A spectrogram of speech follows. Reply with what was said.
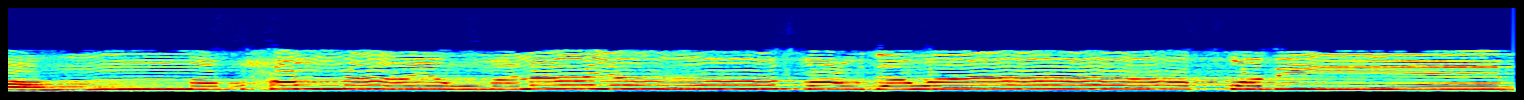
اللهم ارحمنا يوم لا ينفع دواء الطبيب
